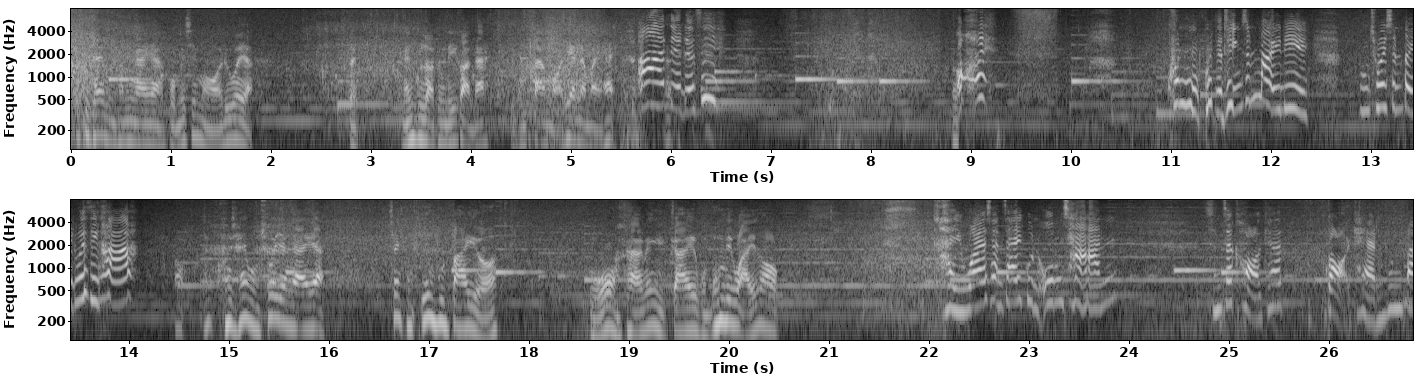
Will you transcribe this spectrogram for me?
แล้วคุณจะให้ผมทำไงอะ ผมไม่ใช่หมอด้วยอะแต่งั้นคุณรอตรงนี้ก่อนนะ เดี๋ยวผมตามหมอที่อนามัยให้อ่าเดี๋ยวเดี๋ยวสิโอ๊ยคุณคุณจะทิ้งฉันไปดิคุณช่วยฉันไปด้วยสิคะ เอ้าคุณจะให้ผมช่วยยังไงอะใช่ผมอุ้มคุณไปเหรอ โหทางนั่งอีกไกล ผมอุ้มไม่ไหวหรอก ใครว่าฉันจะให้คุณอุ้มฉัน ฉันจะขอแค่เกาะแขนคุณไป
